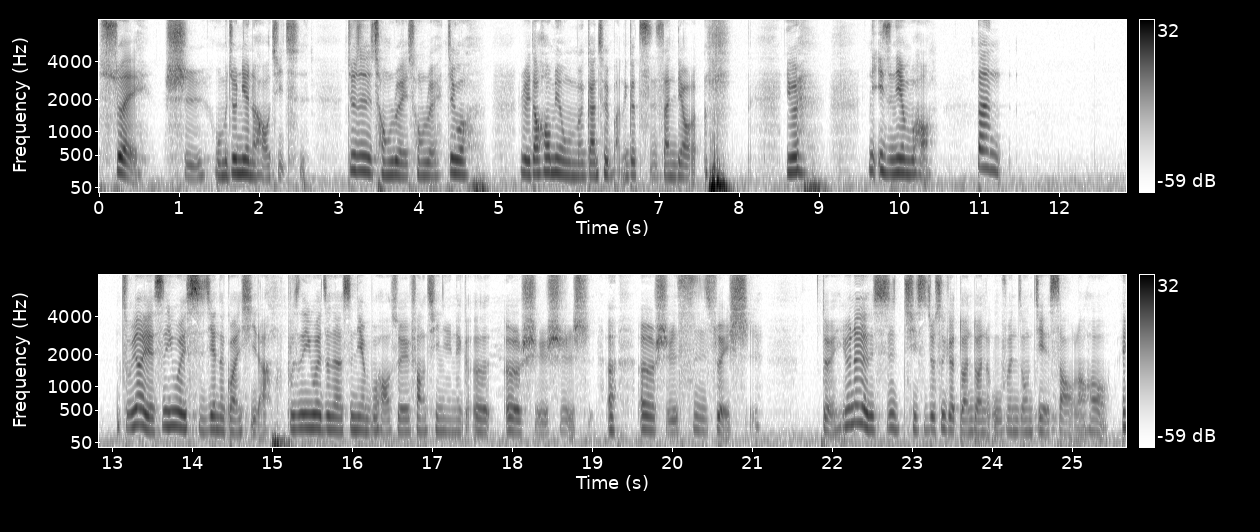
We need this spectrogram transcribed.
岁时，我们就念了好几次，就是重蕊重蕊，结果蕊到后面，我们干脆把那个词删掉了，因为你一直念不好。但主要也是因为时间的关系啦，不是因为真的是念不好，所以放弃念那个二二十四十呃二十四岁时。对，因为那个是其实就是一个短短的五分钟介绍，然后诶，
